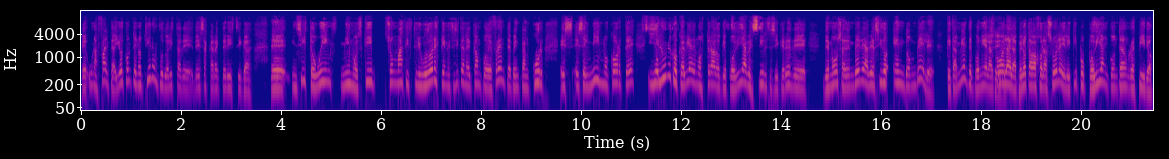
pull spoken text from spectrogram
eh, una falta. Y hoy Conte no tiene un futbolista de, esas características. Eh, insisto, Wings, mismo Skip, son más distribuidores que necesitan el campo de frente. Bentancur es, es, el mismo corte y el único que había demostrado que podía vestirse, si querés, de, de Moussa Dembele había sido Endombele, que también te ponía la cola, la pelota bajo la suela y el equipo podía encontrar un respiro.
